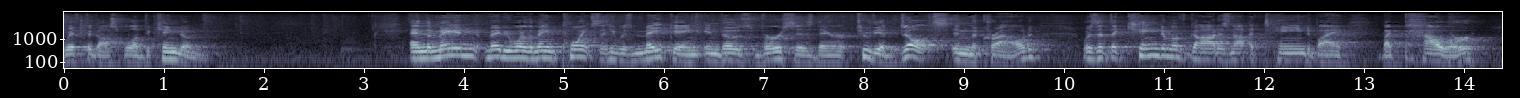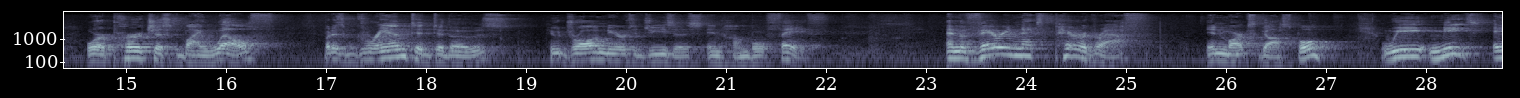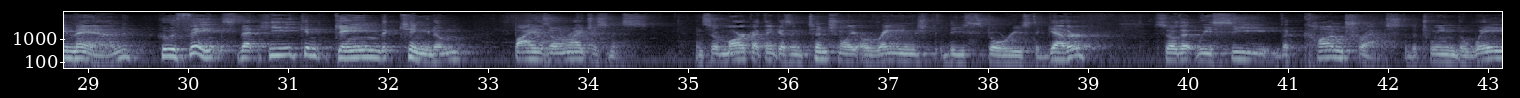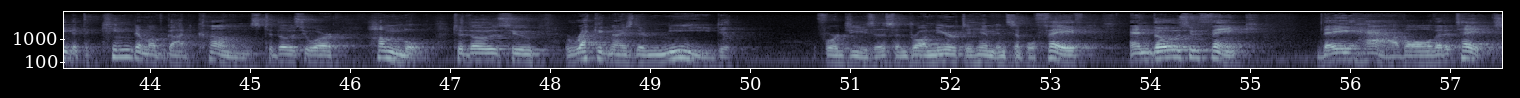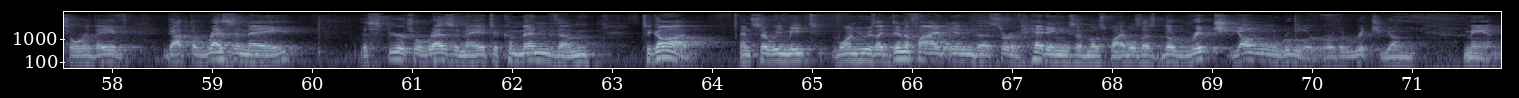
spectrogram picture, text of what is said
with the gospel of the kingdom. And the main, maybe one of the main points that he was making in those verses there to the adults in the crowd was that the kingdom of God is not attained by, by power or purchased by wealth, but is granted to those who draw near to Jesus in humble faith. And the very next paragraph in Mark's gospel, we meet a man who thinks that he can gain the kingdom by his own righteousness. And so Mark, I think, has intentionally arranged these stories together so that we see the contrast between the way that the kingdom of God comes to those who are humble, to those who recognize their need for Jesus and draw near to him in simple faith, and those who think they have all that it takes or they've got the resume, the spiritual resume to commend them to God. And so we meet one who is identified in the sort of headings of most Bibles as the rich young ruler or the rich young man.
